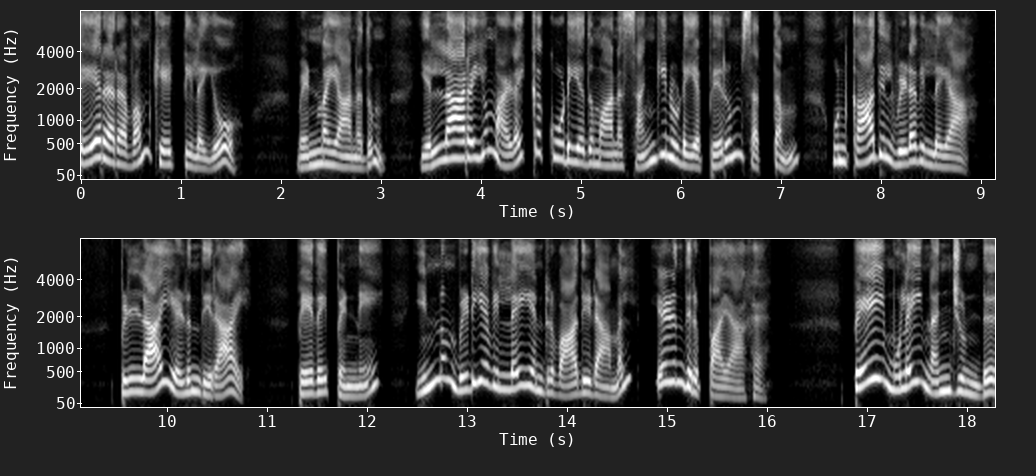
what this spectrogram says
பேரரவம் கேட்டிலையோ. வெண்மையானதும் எல்லாரையும் அழைக்கக்கூடியதுமான சங்கினுடைய பெரும் சத்தம் உன் காதில் விழவில்லையா? பிள்ளாய் எழுந்திராய். பேதைப் பெண்ணே இன்னும் விடியவில்லை என்று வாதிடாமல் எழுந்திருப்பாயாக. பேய் முலை நஞ்சுண்டு.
